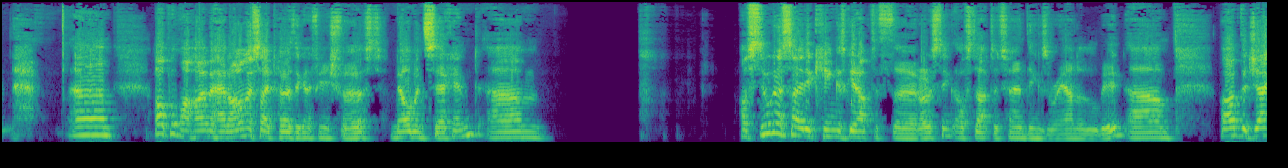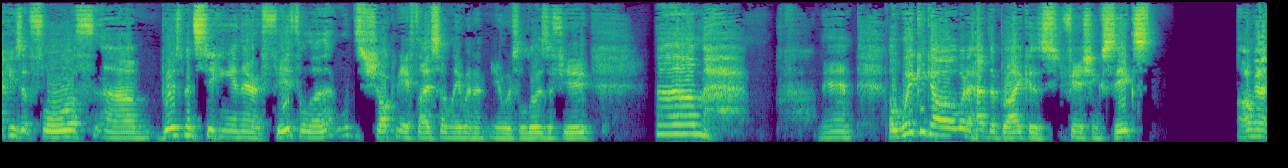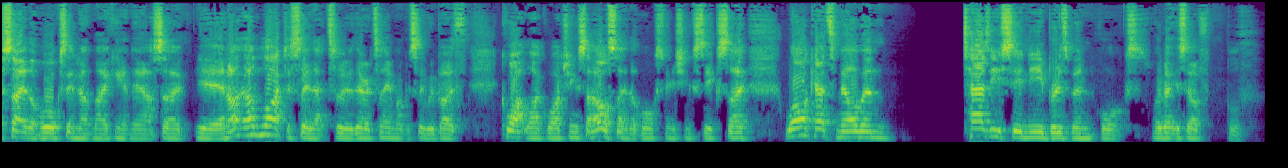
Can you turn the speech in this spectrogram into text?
Um, I'll put my homer hat on. I'm going to say Perth are going to finish first. Melbourne second. Um, I'm still going to say the Kings get up to third. I just think they'll start to turn things around a little bit. Um, I have the Jackies at fourth. Um, Brisbane sticking in there at fifth, although that would shock me if they suddenly went and, you know, were to lose a few. Um, man, a week ago I would have had the Breakers finishing sixth. I'm going to say the Hawks end up making it now. So yeah, and I, would like to see that too. They're a team obviously we both quite like watching. So I'll say the Hawks finishing sixth. So Wildcats, Melbourne, Tassie, Sydney, Brisbane, Hawks. What about yourself? Oof.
